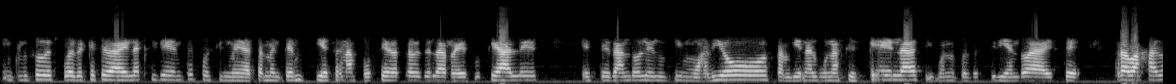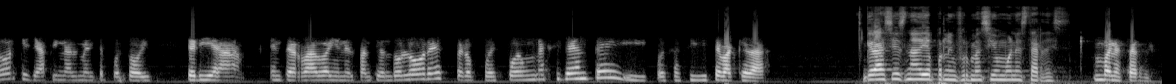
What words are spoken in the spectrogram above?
incluso después de que se da el accidente, pues inmediatamente empiezan a postear a través de las redes sociales, este, dándole el último adiós, también algunas esquelas y bueno, pues despidiendo a este trabajador que ya finalmente pues hoy sería enterrado ahí en el Panteón Dolores, pero pues fue un accidente y pues así se va a quedar. Gracias Nadia por la información. Buenas tardes. Buenas tardes.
